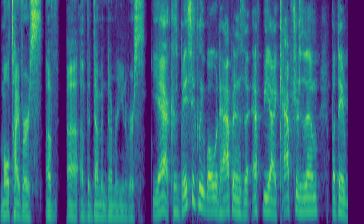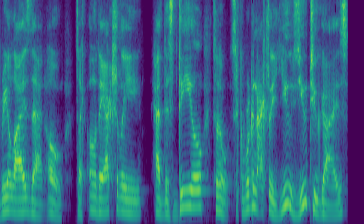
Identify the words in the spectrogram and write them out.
multiverse of uh, of the Dumb and Dumber universe. Yeah, because basically what would happen is the FBI captures them, but they realize that oh, it's like oh, they actually had this deal, so it's like we're gonna actually use you two guys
